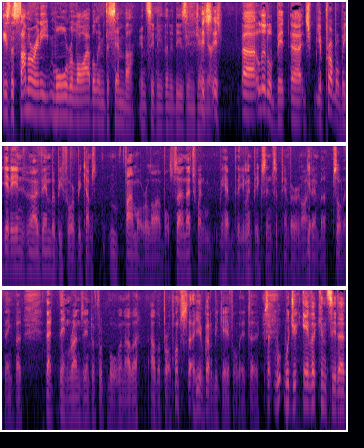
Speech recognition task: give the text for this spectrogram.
is the summer any more reliable in December in Sydney than it is in January? It's, it's uh, a little bit. Uh, you're probably getting into November before it becomes far more reliable. So and that's when we have the Olympics in September and November, yep. sort of thing. But that then runs into football and other other problems. So you've got to be careful there too. So w- would you ever consider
